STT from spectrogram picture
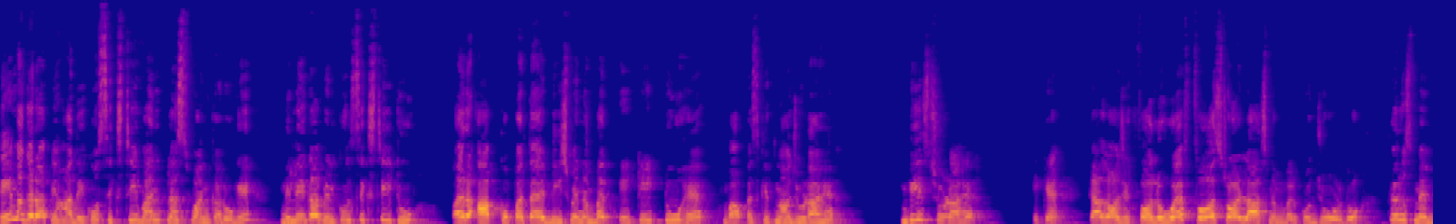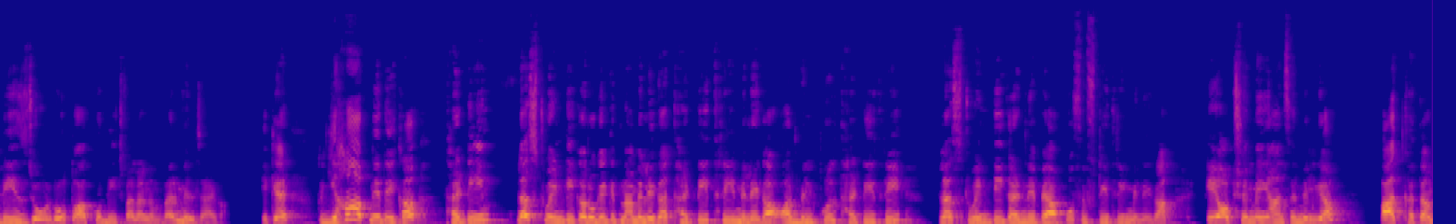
सेम अगर आप यहाँ देखो, सिक्सटी वन प्लस वन करोगे, मिलेगा बिल्कुल सिक्सटी टू। और आपको पता है, बीच में नंबर एटी टू है, वापस कितना जुड़ा है? बीस जुड़ा है। ठीक है? क्या लॉजिक फॉलो हुआ है? फ़र्स्ट और लास्ट नंबर को जोड़ दो, फिर उसमें बीस जोड़ दो तो आपको बीच वाला नंबर मिल जाएगा। ठीक है? तो यहाँ आपने देखा थर्टीन प्लस ट्वेंटी करोगे, कितना मिलेगा? थर्टी थ्री मिलेगा और बिल्कुल थर्टी थ्री प्लस ट्वेंटी करने पे आपको फिफ्टी थ्री मिलेगा। ए ऑप्शन में ही आंसर मिल गया। बात खत्म।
